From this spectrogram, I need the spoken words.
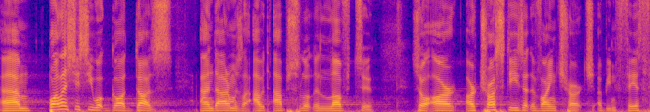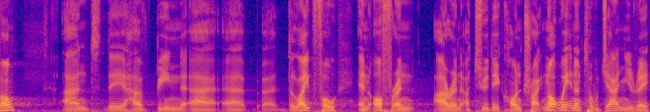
Um, but let's just see what God does. And Aaron was like, I would absolutely love to. So our, our trustees at the Vine Church have been faithful and they have been uh, uh, uh, delightful in offering Aaron a two-day contract, not waiting until January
